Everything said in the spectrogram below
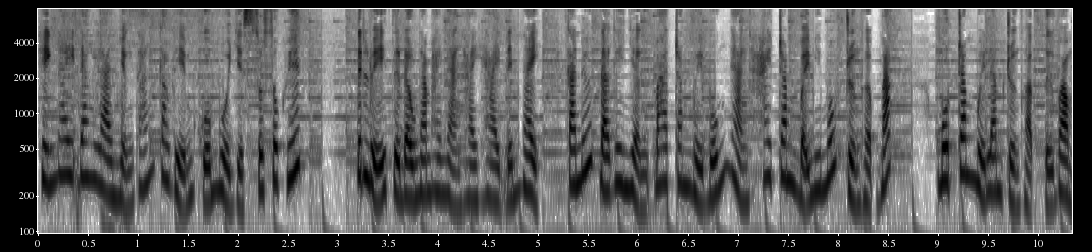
hiện nay đang là những tháng cao điểm của mùa dịch sốt xuất huyết. Tính lũy từ đầu năm 2022 đến nay, cả nước đã ghi nhận 314.271 trường hợp mắc, 115 trường hợp tử vong.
